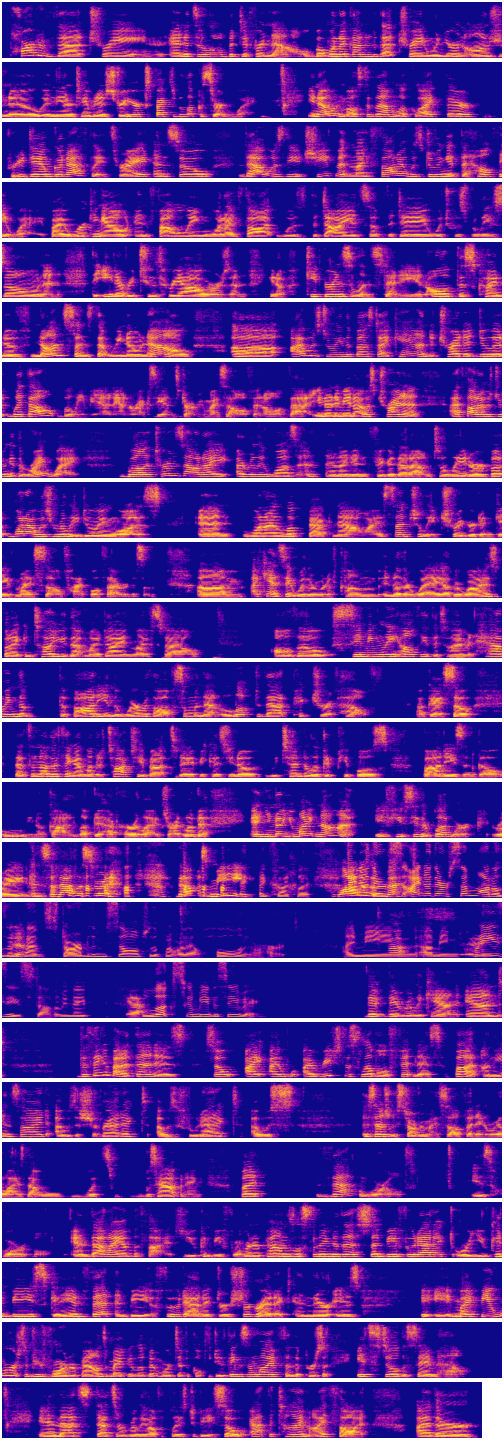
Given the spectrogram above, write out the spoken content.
part of that train, and it's a little bit different now, but when I got into that train, when you're an ingenue in the entertainment industry, you're expected to look a certain way, mm-hmm. you know, and most of them look like they're pretty damn good athletes, right? And so that was the achievement. And I thought I was doing it the healthy way by working out and following what I thought was the diets of the day, which was really zone and the eat every two, three hours and, you know, keep your insulin steady and all of this kind of nonsense that we know now uh, I was doing the best I can to try to do it without bulimia and anorexia and starving myself and all of that. You know what I mean? I was trying to, I thought I was doing it the right way. Well, it turns out I, I really wasn't, and I didn't figure that out until later. But what I was really doing was, and when I look back now, I essentially triggered and gave myself hypothyroidism. Um, I can't say whether it would have come another way otherwise, but I can tell you that my diet and lifestyle, although seemingly healthy at the time and having the the body and the wherewithal of someone that looked that picture of health. Okay, so that's another thing I'd love to talk to you about today because, you know, we tend to look at people's bodies and go, oh, you know, God, I'd love to have her legs, or I'd love to. And, you know, you might not if you see their blood work, right? And so that was sort of, that was me. exactly. Well, I, I know there's, I know there are some models that yeah. have starved themselves to the point where they have a hole in their heart. I ah, mean, oh, I mean, crazy stuff. I mean, they, yeah. looks can be deceiving. They, they really can. And, the thing about it then is so I, I i reached this level of fitness but on the inside i was a sugar addict i was a food addict i was essentially starving myself i didn't realize that what's was happening. But that world is horrible and that i empathize. You can be 400 pounds listening to this and be a food addict or you can be skinny and fit and be a food addict or a sugar addict and there is it, might be worse if you're 400 pounds it might be a little bit more difficult to do things in life than the person it's still the same hell and that's that's a really awful place to be. So at the time i thought either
